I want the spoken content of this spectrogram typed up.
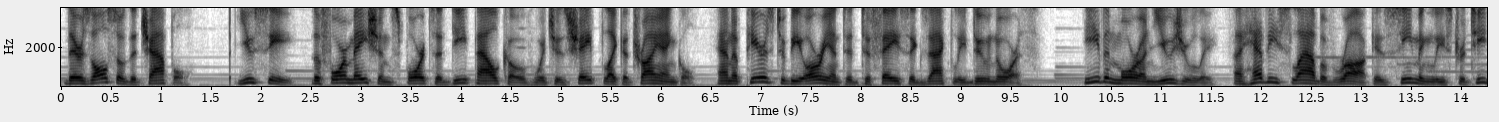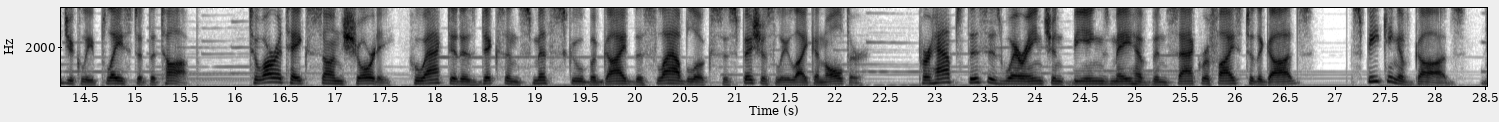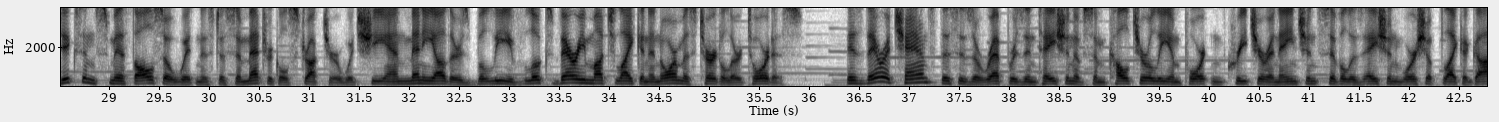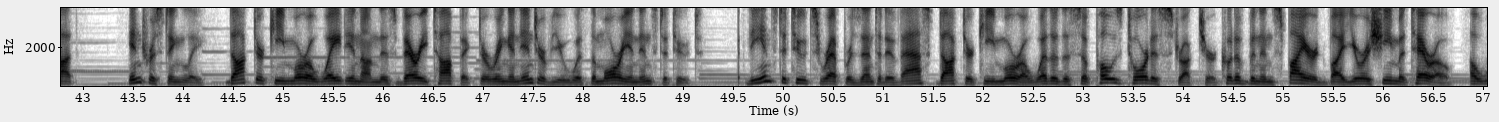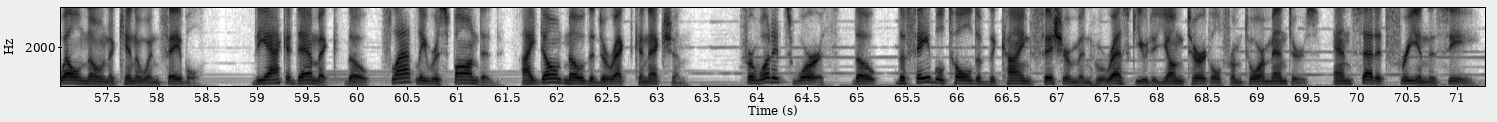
There's also the chapel. You see, the formation sports a deep alcove which is shaped like a triangle and appears to be oriented to face exactly due north. Even more unusually, a heavy slab of rock is seemingly strategically placed at the top. To Aratake's son Shorty, who acted as Dixon Smith's scuba guide the slab looks suspiciously like an altar. Perhaps this is where ancient beings may have been sacrificed to the gods? Speaking of gods, Dixon Smith also witnessed a symmetrical structure which she and many others believe looks very much like an enormous turtle or tortoise. Is there a chance this is a representation of some culturally important creature an ancient civilization worshipped like a god? Interestingly, Dr. Kimura weighed in on this very topic during an interview with the Morien Institute. The institute's representative asked Dr. Kimura whether the supposed tortoise structure could have been inspired by Urashima Taro, a well-known Okinawan fable. The academic, though, flatly responded, I don't know the direct connection. For what it's worth, though, the fable told of the kind fisherman who rescued a young turtle from tormentors and set it free in the sea.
